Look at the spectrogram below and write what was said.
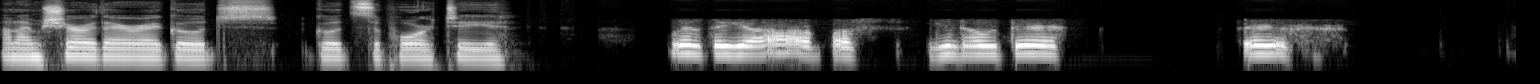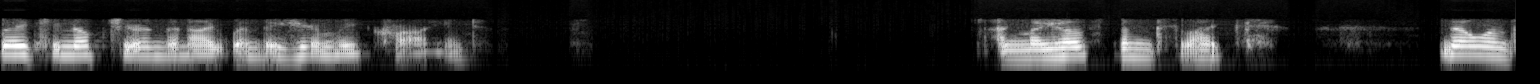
And I'm sure they're a good, good support to you. Well, they are, but you know they're they're waking up during the night when they hear me crying. And my husband's like, no one's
